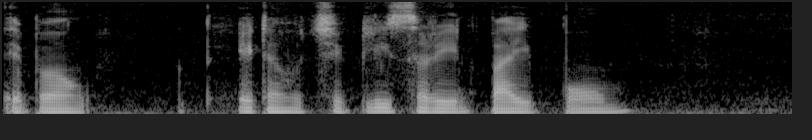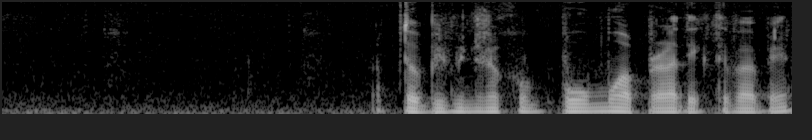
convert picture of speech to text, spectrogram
এবং এটা হচ্ছে গ্লিসারিন পাইপ বোম। তো বিভিন্ন রকম বোমও আপনারা দেখতে পাবেন।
